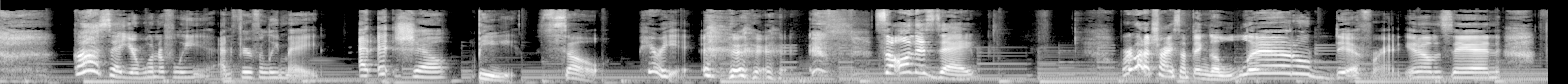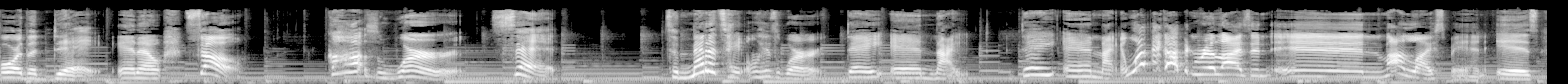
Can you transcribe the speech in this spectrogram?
God said you're wonderfully and fearfully made, and it shall be so. Period. so on this day, we're gonna try something a little different, you know what I'm saying, for the day, you know. So, God's word said to meditate on His word day and night. Day and night. And one thing I've been realizing in my lifespan is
